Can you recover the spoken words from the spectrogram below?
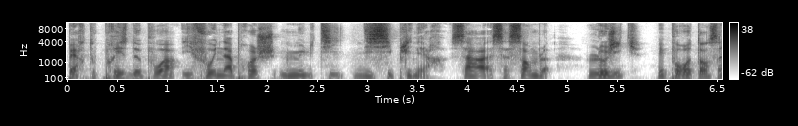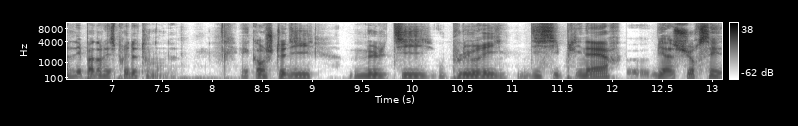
perte ou prise de poids, il faut une approche multidisciplinaire. Ça, ça semble logique, mais pour autant, ça ne l'est pas dans l'esprit de tout le monde. Et quand je te dis multi ou pluridisciplinaire, euh, bien sûr c'est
